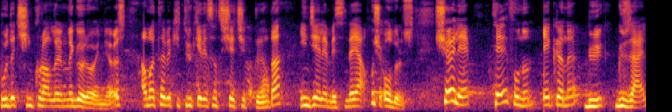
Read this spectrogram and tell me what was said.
Burada Çin kurallarına göre oynuyoruz. Ama tabii ki Türkiye'de satışa çıktığında incelemesini de yapmış oluruz. Şöyle telefonun ekranı büyük, güzel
